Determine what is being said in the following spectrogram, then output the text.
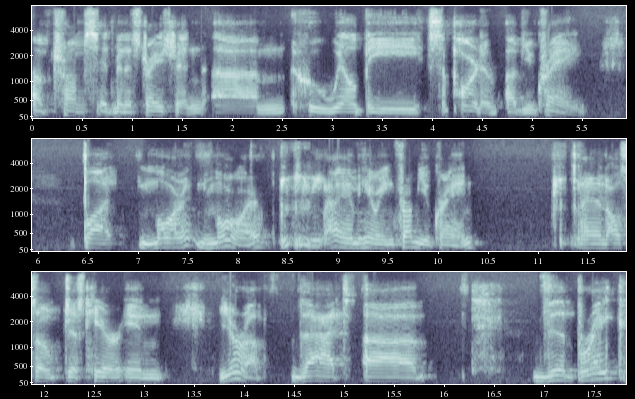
of Trump's administration um, who will be supportive of Ukraine. But more and more, I am hearing from Ukraine and also just here in Europe that. Uh, the break,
